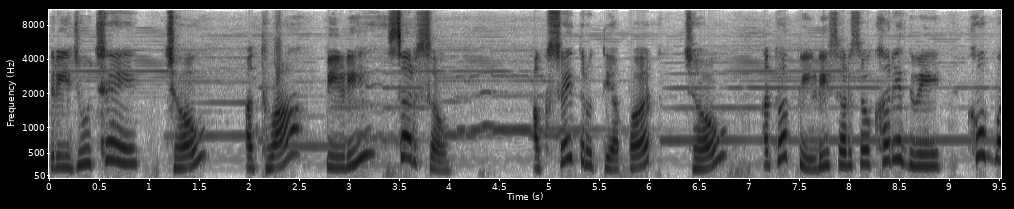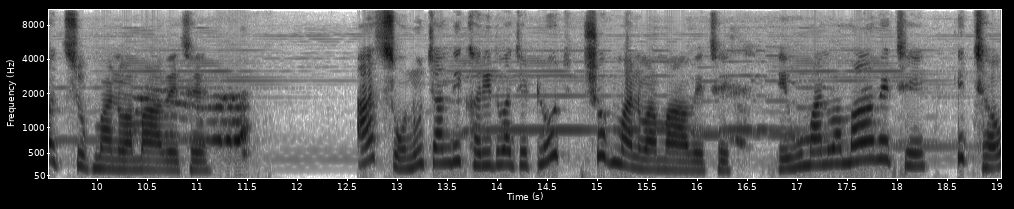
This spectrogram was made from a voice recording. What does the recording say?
ત્રીજું છે જવ અથવા પીળી સરસવ અક્ષય તૃતીયા પર જવ અથવા પીળી સરસવ ખરીદવી ખૂબ જ શુભ માનવામાં આવે છે. આ સોનું ચાંદી ખરીદવા જેટલું જ શુભ માનવામાં આવે છે. એવું માનવામાં આવે છે કે જવ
